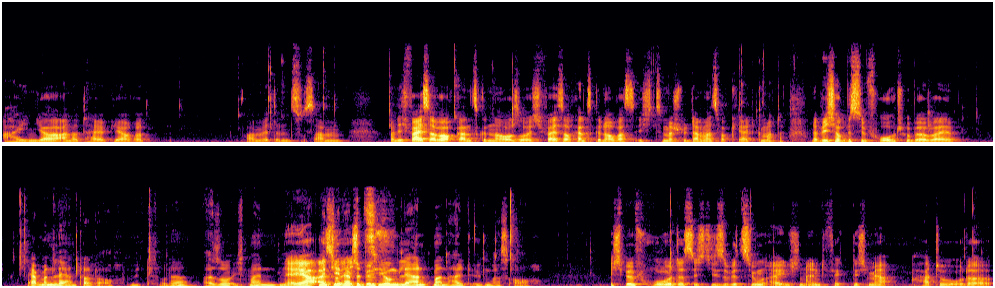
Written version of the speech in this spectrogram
ein Jahr, anderthalb Jahre waren wir dann zusammen. Und ich weiß aber auch ganz genau so, ich weiß auch ganz genau, was ich zum Beispiel damals verkehrt gemacht habe. Da bin ich auch ein bisschen froh drüber, weil. Ja, man lernt dort auch mit, oder? Also ich meine, naja, also mit jeder Beziehung lernt man halt irgendwas auch. Ich bin froh, dass ich diese Beziehung eigentlich im Endeffekt nicht mehr hatte oder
